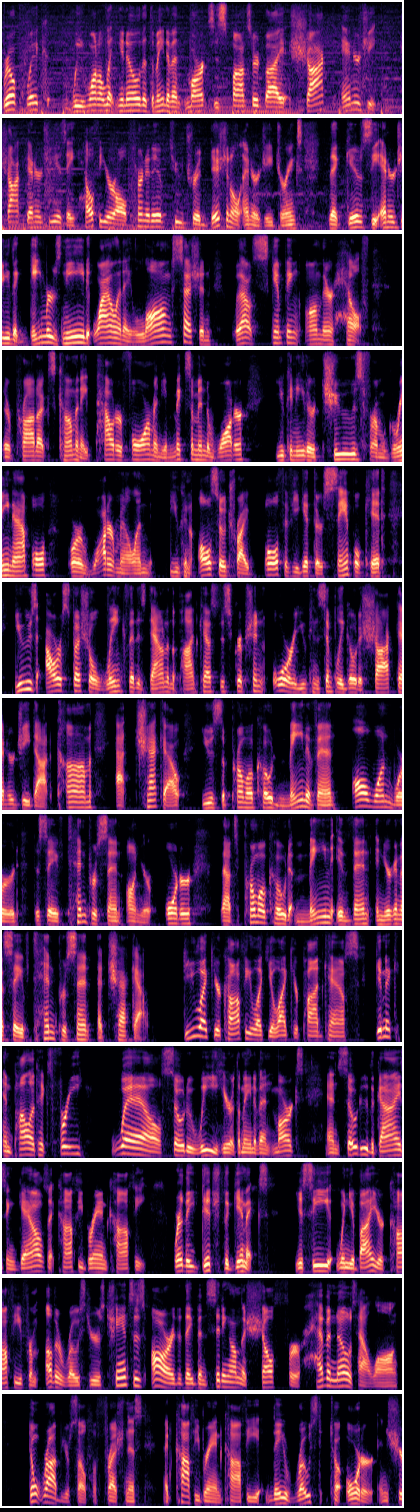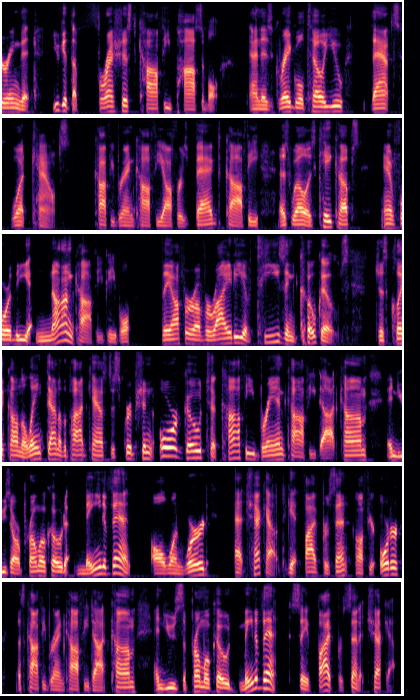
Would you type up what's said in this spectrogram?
Real quick, we want to let you know that the main event marks is sponsored by Shocked Energy. Shocked Energy is a healthier alternative to traditional energy drinks that gives the energy that gamers need while in a long session without skimping on their health. Their products come in a powder form and you mix them into water. You can either choose from green apple or watermelon. You can also try both if you get their sample kit. Use our special link that is down in the podcast description, or you can simply go to shockedenergy.com at checkout. Use the promo code main event, all one word, to save 10% on your order. That's promo code main event, and you're going to save 10% at checkout. Do you like your coffee like you like your podcasts? Gimmick and politics free? Well, so do we here at the main event marks, and so do the guys and gals at Coffee Brand Coffee, where they ditch the gimmicks. You see, when you buy your coffee from other roasters, chances are that they've been sitting on the shelf for heaven knows how long. Don't rob yourself of freshness. At Coffee Brand Coffee, they roast to order, ensuring that you get the freshest coffee possible. And as Greg will tell you, that's what counts. Coffee Brand Coffee offers bagged coffee as well as K cups. And for the non coffee people, they offer a variety of teas and cocos. Just click on the link down in the podcast description or go to coffeebrandcoffee.com and use our promo code main event, all one word, at checkout to get 5% off your order. That's coffeebrandcoffee.com and use the promo code main event to save 5% at checkout.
